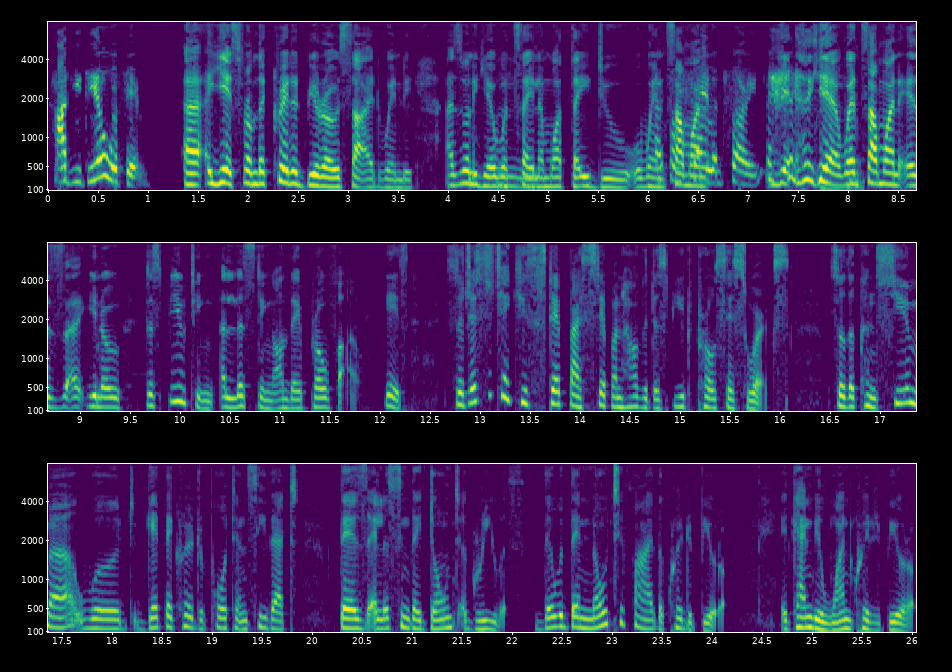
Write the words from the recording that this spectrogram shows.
How do you deal with them? Uh, yes, from the credit bureau side, Wendy. I just want to hear what mm. Salem, what they do when uh, someone, Salem, sorry, yeah, yeah, when someone is, uh, you know, disputing a listing on their profile. Yes. So just to take you step by step on how the dispute process works. So the consumer would get their credit report and see that there's a listing they don't agree with. They would then notify the credit bureau. It can be one credit bureau.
